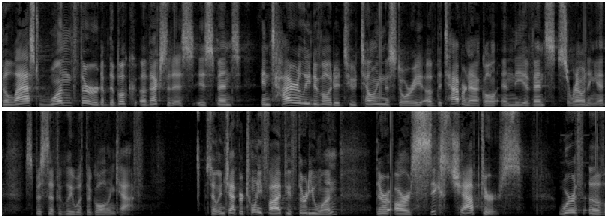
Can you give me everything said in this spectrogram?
The last one third of the book of Exodus is spent entirely devoted to telling the story of the tabernacle and the events surrounding it, specifically with the golden calf. So in chapter 25 to 31, there are six chapters worth of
